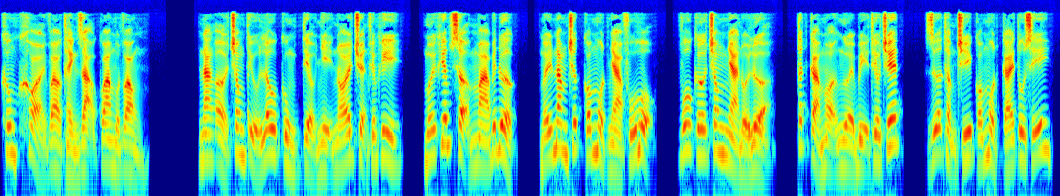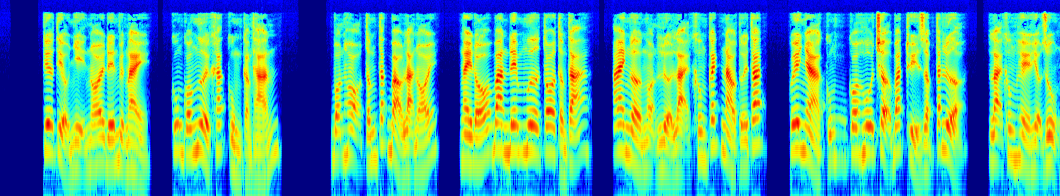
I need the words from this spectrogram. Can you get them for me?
không khỏi vào thành dạo qua một vòng. Nàng ở trong tiểu lâu cùng tiểu nhị nói chuyện phiếm khi, mới khiếp sợ mà biết được, mấy năm trước có một nhà phú hộ, vô cớ trong nhà nổi lửa, tất cả mọi người bị thiêu chết, giữa thậm chí có một cái tu sĩ. Kia tiểu nhị nói đến việc này, cũng có người khác cùng cảm thán. Bọn họ tấm tắc bảo lạ nói, ngày đó ban đêm mưa to tầm tã, ai ngờ ngọn lửa lại không cách nào tới tắt, quê nhà cũng có hỗ trợ bắt thủy dập tắt lửa, lại không hề hiệu dụng,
